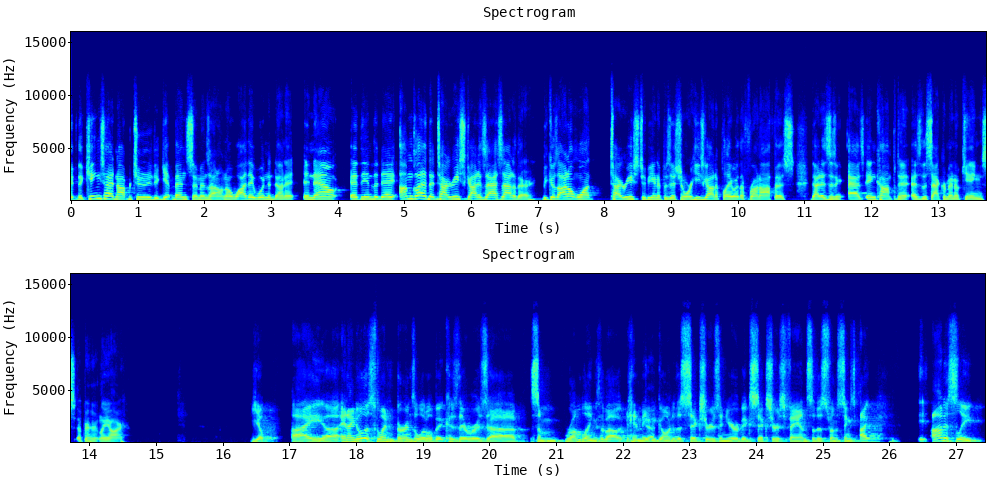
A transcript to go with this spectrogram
If the Kings had an opportunity to get Ben Simmons, I don't know why they wouldn't have done it. And now, at the end of the day, I'm glad that Tyrese got his ass out of there because I don't want Tyrese to be in a position where he's got to play with a front office that is as, as incompetent as the Sacramento Kings apparently are. Yep. I uh, and I know this one burns a little bit because there was uh, some rumblings about him maybe yeah. going to the Sixers, and you're a big Sixers fan, so this one stings. I honestly,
